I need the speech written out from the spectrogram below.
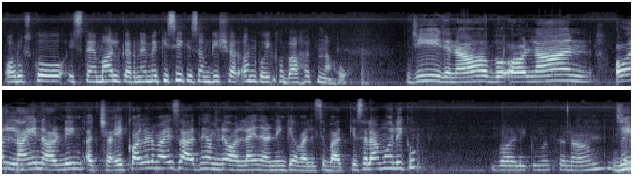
اور اس کو استعمال کرنے میں کسی قسم کی شرعن کوئی قباحت نہ ہو۔ جی جناب آن لائن آن لائن ارننگ اچھا ایک کالر ہمارے ساتھ ہیں۔ ہم نے آن لائن ارننگ کے حوالے سے بات کی۔ السلام علیکم۔ وعلیکم السلام۔ جی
